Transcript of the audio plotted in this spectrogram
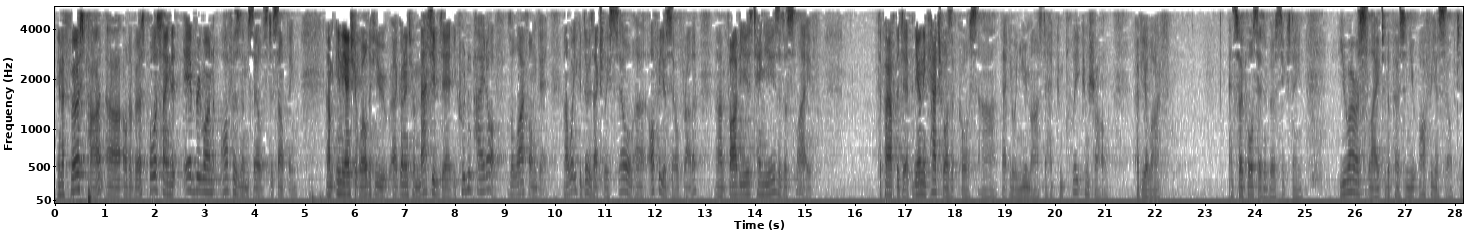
In the first part uh, of the verse, Paul is saying that everyone offers themselves to something. Um, in the ancient world, if you uh, got into a massive debt, you couldn't pay it off. It was a lifelong debt. Uh, what you could do is actually sell, uh, offer yourself rather, um, five years, ten years as a slave to pay off the debt. But the only catch was, of course, uh, that your new master had complete control of your life. And so Paul says in verse 16, You are a slave to the person you offer yourself to.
